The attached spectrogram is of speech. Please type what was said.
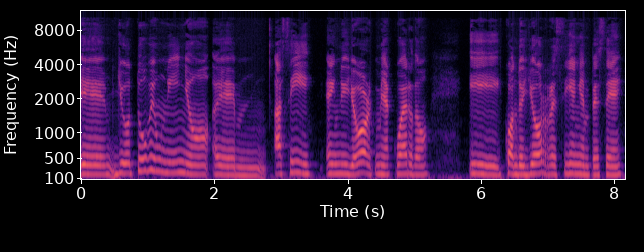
eh, yo tuve un niño em, así en New York, me acuerdo, y cuando yo recién empecé,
